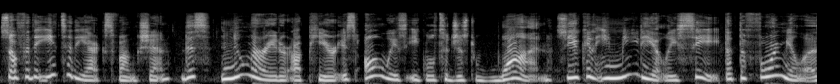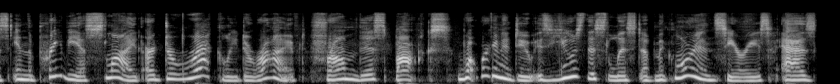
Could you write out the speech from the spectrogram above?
So for the e to the x function, this numerator up here is always equal to just 1. So you can immediately see that the formulas in the previous slide are directly derived from this box. What we're going to do is use use this list of Maclaurin series as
